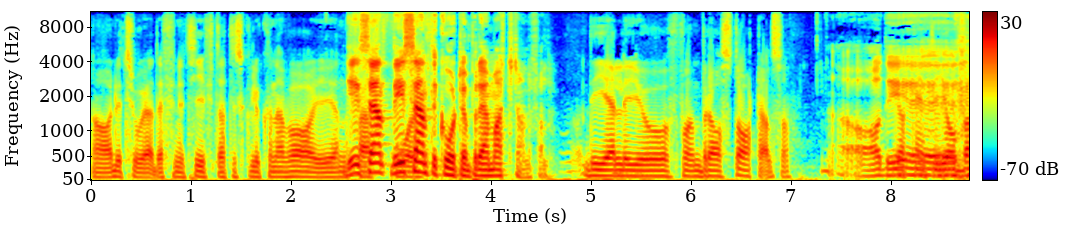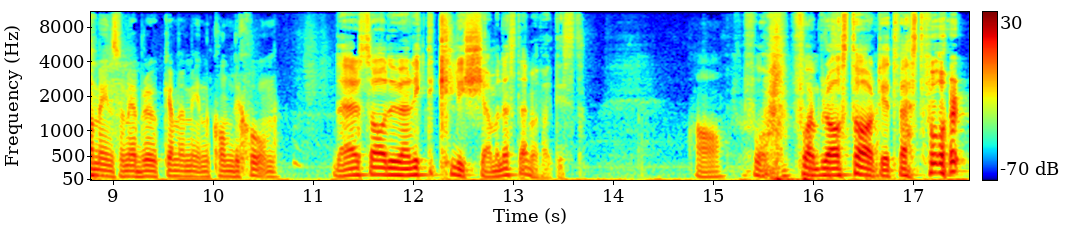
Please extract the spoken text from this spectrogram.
Ja, det tror jag definitivt att det skulle kunna vara i en Det är, cent, det är four. centercourten på den matchen i alla fall. Det gäller ju att få en bra start alltså. Ja, det Jag kan inte jobba min som jag brukar med min kondition. Där sa du en riktig klyscha, men det stämmer faktiskt. Ja. Få, få en bra start i ett Fast Four.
